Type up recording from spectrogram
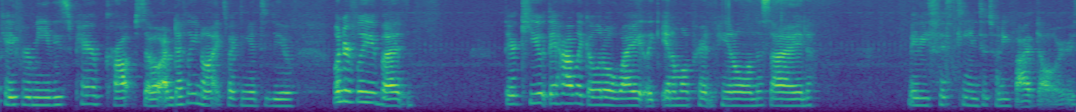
okay for me. These pair of crops, so I'm definitely not expecting it to do wonderfully, but they're cute. They have like a little white like animal print panel on the side. Maybe 15 to $25.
